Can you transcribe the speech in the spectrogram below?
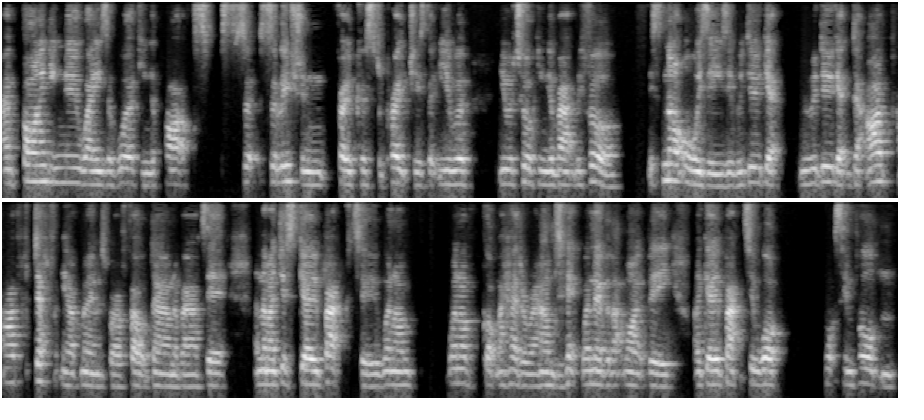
and finding new ways of working apart solution focused approaches that you were you were talking about before it's not always easy. We do get we do get. I've, I've definitely had moments where I felt down about it, and then I just go back to when I'm when I've got my head around it, whenever that might be. I go back to what what's important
